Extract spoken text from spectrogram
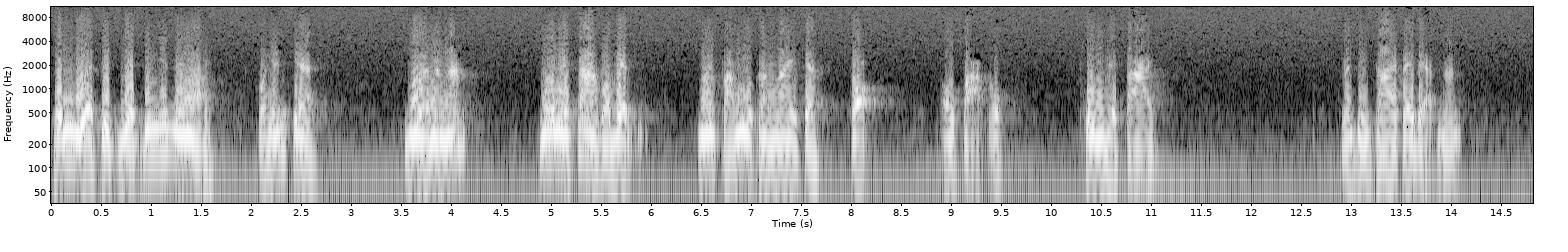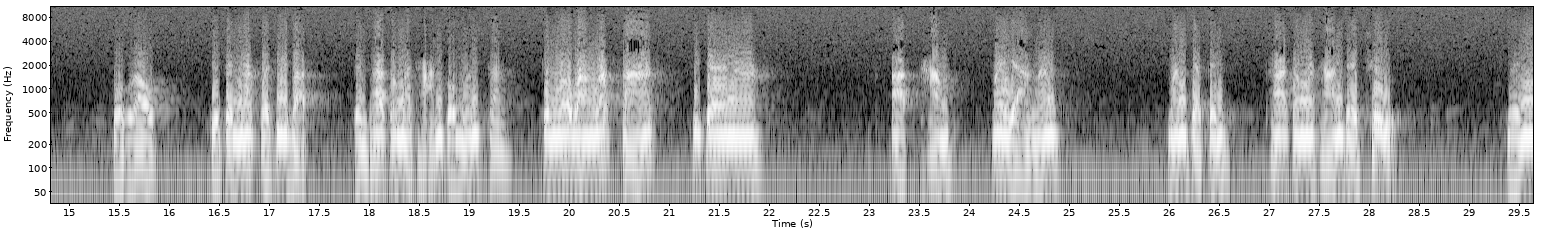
เห็นเหยื่อติดเบ็ดนิดๆหน่อยๆก็เห็นแกเหยื่อนั้นนั้นเมื่อไม่ทราบว่าเบ็ด มันฝังอยู่ข้างในจะเกาะเอาปากเอาพุงให้ตาย มันจึงตายไปแบบนั้นพวกเราที่เป็นนักปฏิบัติ เป็นพระกรรมฐานก็เหมือนกันจงระวังรักษาพิจารณาอาจทำไม่อย่างนั้น มันจะเป็นพระกรรมฐานใจชื่อ ไม่มี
